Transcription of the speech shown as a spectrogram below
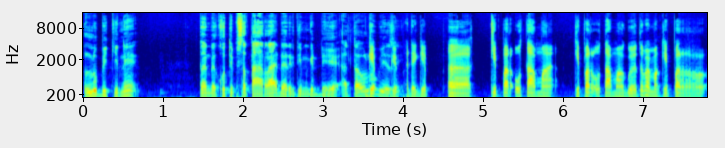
lu bikinnya tanda kutip setara dari tim gede atau lu Gap, biasa gap, ada gap. Eh, kiper utama, kiper utama gue itu memang kiper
